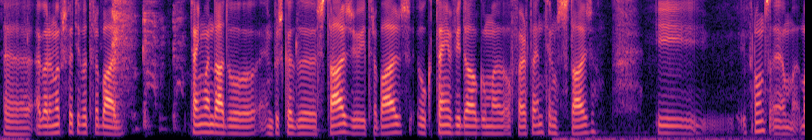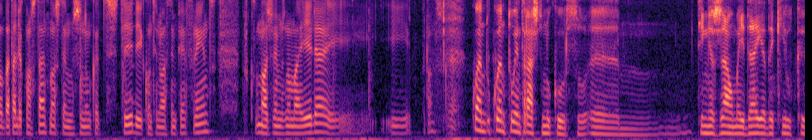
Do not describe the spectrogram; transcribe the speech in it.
Uh, agora, numa perspectiva de trabalho, tenho andado em busca de estágio e trabalhos, o que tem havido alguma oferta em termos de estágio, e, e pronto, é uma, uma, batalha constante, nós temos nunca desistir e continuar sempre em frente, porque nós vivemos numa ilha e, e pronto. É. Quando, quando tu entraste no curso, hum, tinhas já uma ideia daquilo que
